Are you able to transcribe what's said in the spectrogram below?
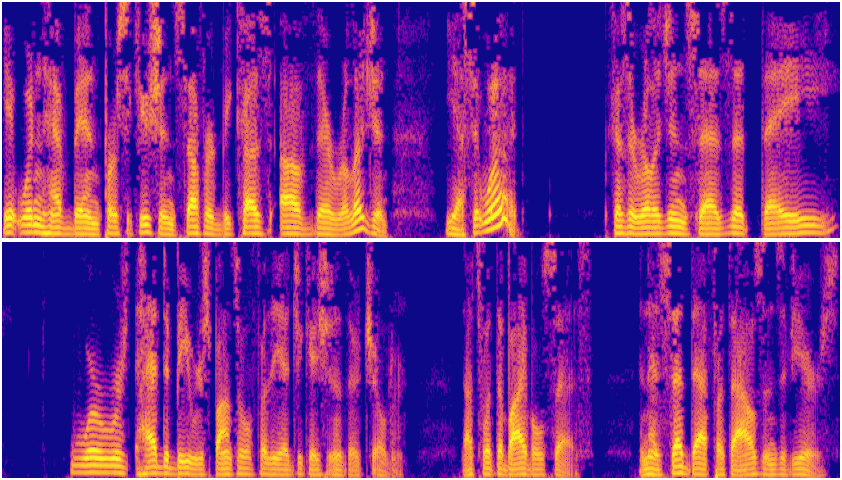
it wouldn't have been persecution suffered because of their religion. Yes, it would, because their religion says that they were had to be responsible for the education of their children. That's what the Bible says, and has said that for thousands of years.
